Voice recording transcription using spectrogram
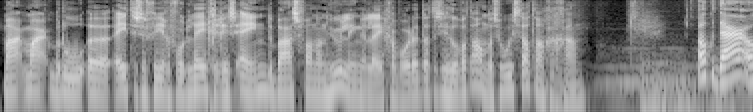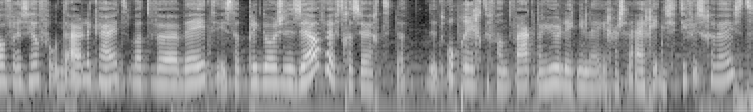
Maar, maar bedoel, eten serveren voor het leger is één. De baas van een huurlingenleger worden, dat is heel wat anders. Hoe is dat dan gegaan? Ook daarover is heel veel onduidelijkheid. Wat we weten is dat Prigozhin zelf heeft gezegd dat het oprichten van het Wagner huurlingenleger zijn eigen initiatief is geweest.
